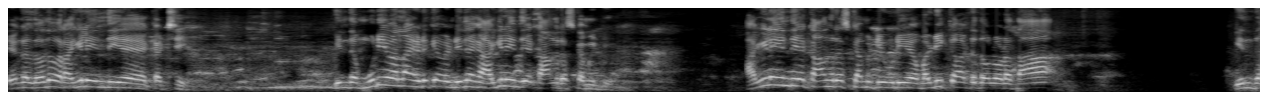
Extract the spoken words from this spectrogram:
எங்களது வந்து ஒரு அகில இந்திய கட்சி. இந்த முடிவெல்லாம் எடுக்க வேண்டியது எங்கள் அகில இந்திய காங்கிரஸ் கமிட்டி. அகில இந்திய காங்கிரஸ் கமிட்டியுடைய வழிகாட்டுதலோட தான் இந்த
